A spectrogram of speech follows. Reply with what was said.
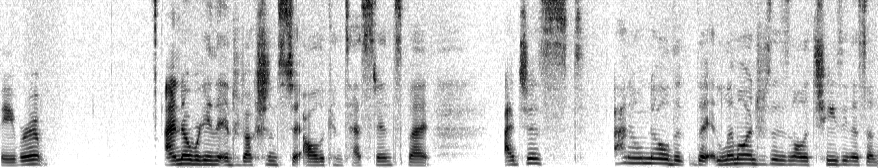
favorite. I know we're getting the introductions to all the contestants, but I just I don't know the the limo entrances and all the cheesiness of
